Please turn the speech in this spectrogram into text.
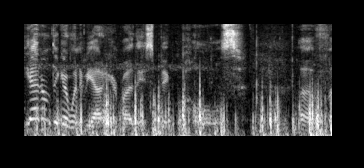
Yeah, I don't think I want to be out here by these big poles of uh,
